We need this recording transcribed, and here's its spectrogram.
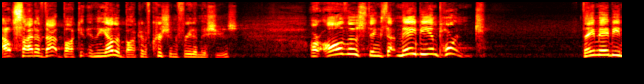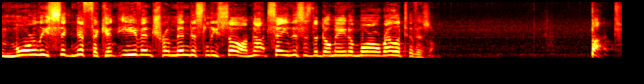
outside of that bucket, in the other bucket of Christian freedom issues, are all those things that may be important. They may be morally significant, even tremendously so. I'm not saying this is the domain of moral relativism. But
